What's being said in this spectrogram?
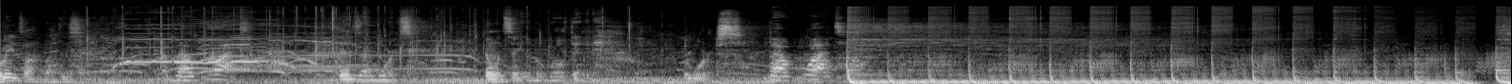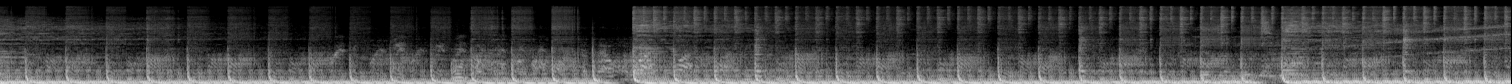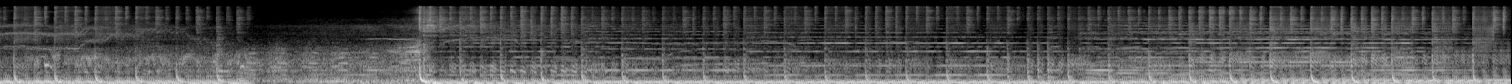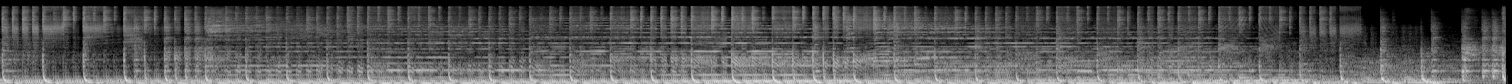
We need to talk about this. About what? The enzyme works. No one's saying it, but we're all thinking it. It works. About what?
